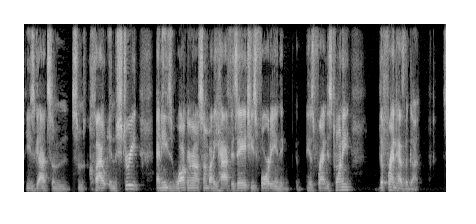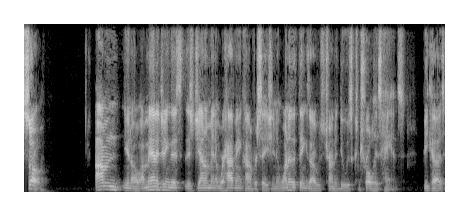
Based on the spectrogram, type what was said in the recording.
he's got some some clout in the street and he's walking around somebody half his age, he's 40 and his friend is 20, the friend has the gun. So I'm, you know, I'm managing this this gentleman and we're having a conversation. And one of the things I was trying to do is control his hands because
